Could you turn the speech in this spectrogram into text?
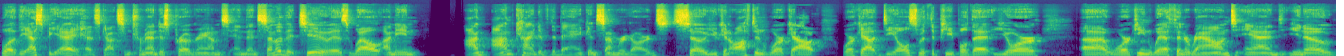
well, the SBA has got some tremendous programs. And then some of it too is, well, I mean, I'm I'm kind of the bank in some regards. So you can often work out work out deals with the people that you're uh, working with and around and you know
